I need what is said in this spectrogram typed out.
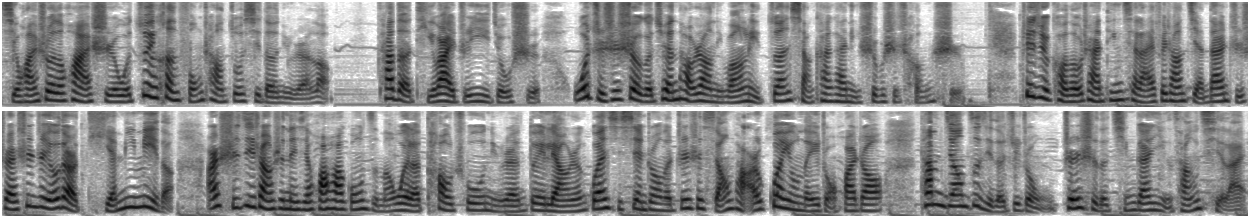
喜欢说的话是我最恨逢场作戏的女人了。他的题外之意就是，我只是设个圈套让你往里钻，想看看你是不是诚实。这句口头禅听起来非常简单直率，甚至有点甜蜜蜜的，而实际上是那些花花公子们为了套出女人对两人关系现状的真实想法而惯用的一种花招。他们将自己的这种真实的情感隐藏起来，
